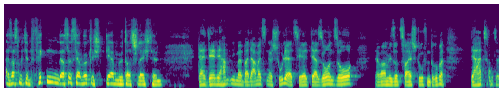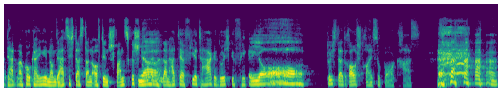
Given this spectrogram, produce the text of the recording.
also das mit dem Ficken, das ist ja wirklich der Mythos schlechthin. Der, der, den haben die mir bei damals in der Schule erzählt, der so und so, der war wie so zwei Stufen drüber der hat, der hat mal Kokain genommen, der hat sich das dann auf den Schwanz gestreut ja. und dann hat er vier Tage durchgefickt. Ja. Durch da draufstreich, so, boah, krass. ja,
